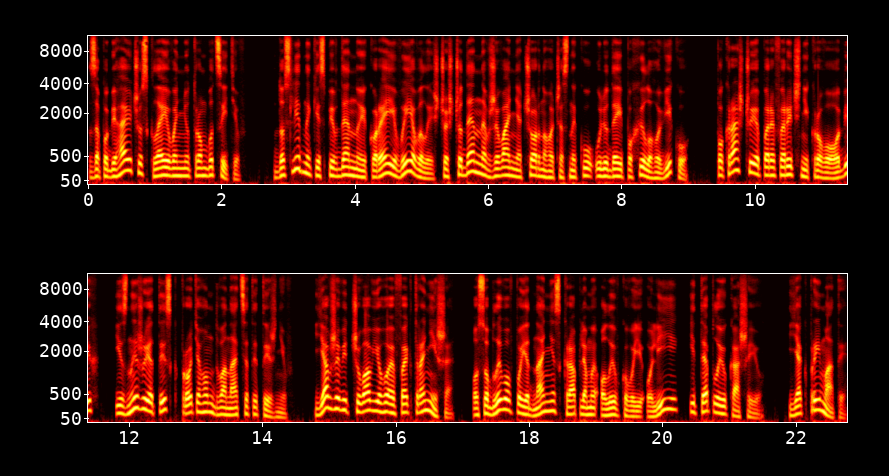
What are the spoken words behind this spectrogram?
запобігаючи склеюванню тромбоцитів. Дослідники з Південної Кореї виявили, що щоденне вживання чорного часнику у людей похилого віку покращує периферичний кровообіг і знижує тиск протягом 12 тижнів. Я вже відчував його ефект раніше, особливо в поєднанні з краплями оливкової олії і теплою кашею. Як приймати?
